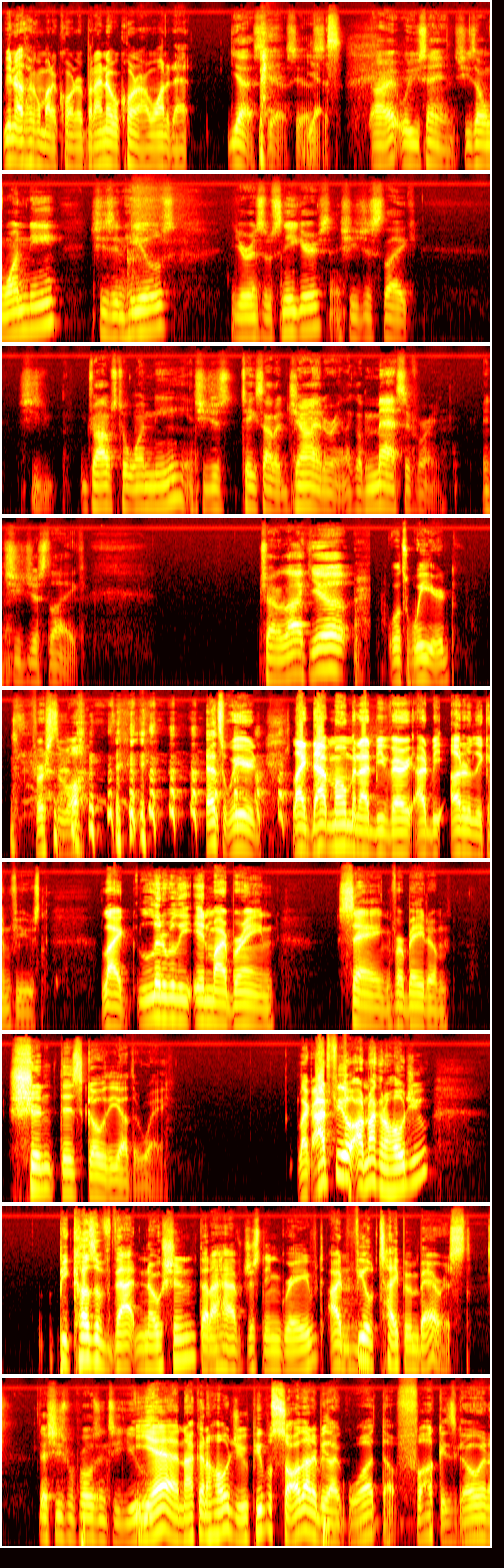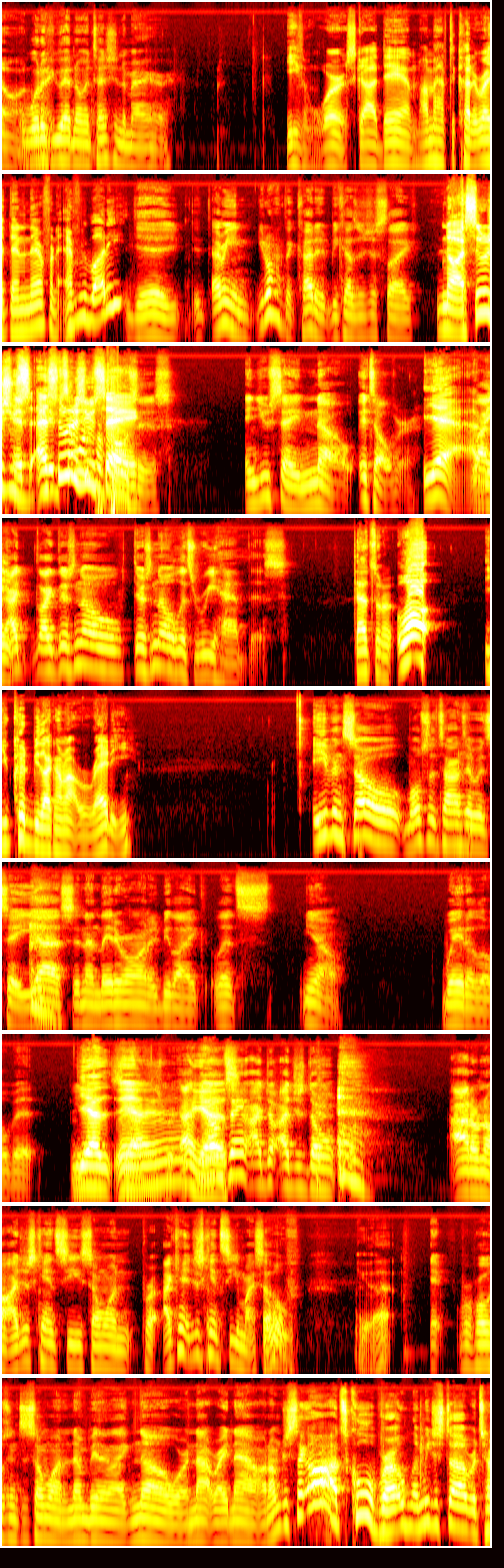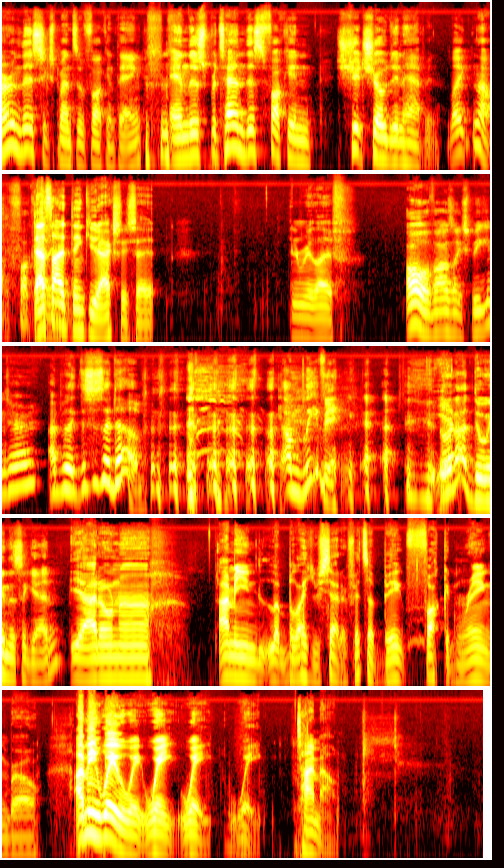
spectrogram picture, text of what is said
You're not talking about a corner, but I know what corner I wanted at. yes, yes, yes. Yes. All right, what are you saying? She's on one knee, she's in heels, you're in some sneakers, and she's just like, she drops to one knee and she just takes out a giant ring, like a massive ring, and she's just like, trying to lock you up. Well, it's weird. First of all, that's weird. Like that moment, I'd be very, I'd be utterly confused. Like literally in my brain, saying verbatim, "Shouldn't this go the other way?" Like I'd feel, I'm not gonna hold you, because of that notion that I have just engraved. I'd Mm-hmm. feel type embarrassed. That she's proposing to you. Yeah, not gonna hold you. People saw that, I'd be like, "What the fuck is going on?" What if you had no intention to marry her? Even worse. God damn, I'm gonna have to cut it right then and there in front of everybody. Yeah, I mean, you don't have to cut it because it's just like No, as soon as you, if- as if soon as you say, and you say no, it's over. yeah, I like mean, I like, there's no, there's no, let's rehab this. that's what. I, well, you could be like, I'm not ready. Even so, most of the times they would say yes, and then later on it'd be like, let's you know, wait a little bit. Yeah, yeah, I you know what I'm saying? I don't. I just don't. I don't know. I just can't see someone. I can't just can't see myself Look at that. it- proposing to someone and them being like no or not right now, and I'm just like, oh, it's cool, bro. Let me just uh, return this expensive fucking thing and just pretend this fucking shit show didn't happen. Like, no, fuck. That's how I think you'd actually say it in real life. Oh, if I was like speaking to her, I'd be like, "This is a dub. I'm leaving. We're not doing this again." Yeah, I don't uh I mean, but like you said, if it's a big fucking ring, bro. I mean, wait, wait, wait, wait, wait. Time out.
